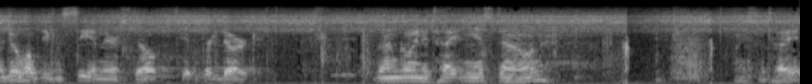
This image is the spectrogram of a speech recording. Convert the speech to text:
I do hope you can see in there still. It's getting pretty dark. But I'm going to tighten this down. Nice and tight.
